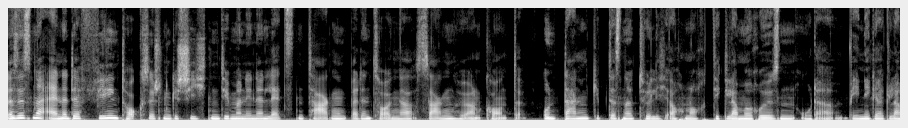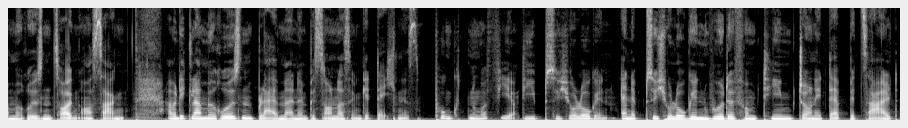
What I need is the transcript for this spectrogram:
Das ist nur eine der vielen toxischen Geschichten, die man in den letzten Tagen bei den Zeugenaussagen hören konnte. Und dann gibt es natürlich auch noch die glamourösen oder weniger glamourösen Zeugenaussagen. Aber die glamourösen bleiben einem besonders im Gedächtnis. Punkt Nummer 4. Die Psychologin. Eine Psychologin wurde vom Team Johnny Depp bezahlt,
